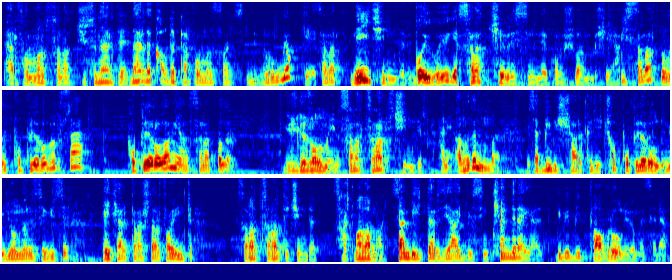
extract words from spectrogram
performans sanatçısı nerede? Nerede kaldı performans sanatçısı bir durum yok ki. Sanat ne içindir? Goy goyu sanat çevresinde konuşulan bir şey. Bir sanat dalı popüler olursa popüler olamayan sanat dalı yüz göz olmayın. Sanat sanat içindir. Hani anladın mı? Mesela bir, bir şarkıcı çok popüler oldu. Milyonların sevgisi heykeltıraşlar falan. Sanat sanat içindir. Saçmalama. Sen bir ihtar ziya gilsin. Kendine gel. Gibi bir tavrı oluyor mesela.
